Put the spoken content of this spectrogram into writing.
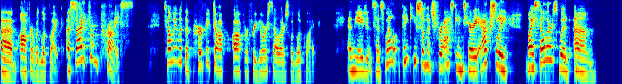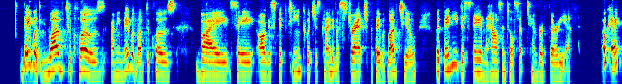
um, offer would look like. Aside from price, Tell me what the perfect op- offer for your sellers would look like. And the agent says, Well, thank you so much for asking, Terri. Actually, my sellers would, um, they would love to close. I mean, they would love to close by, say, August 15th, which is kind of a stretch, but they would love to. But they need to stay in the house until September 30th. Okay,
